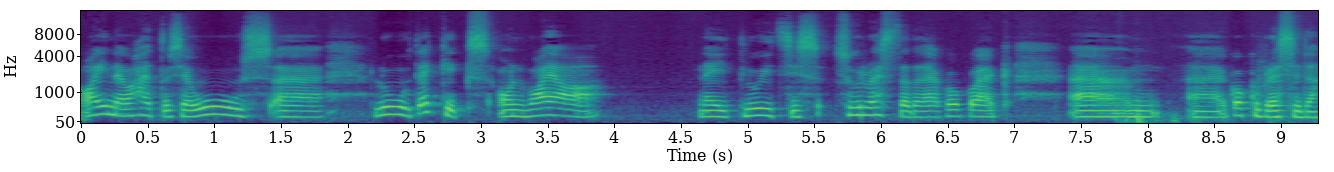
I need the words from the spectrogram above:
ainevahetus ja uus äh, luu tekiks, on vaja neid luid siis survestada ja kogu aeg ähm, äh, kokku pressida.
